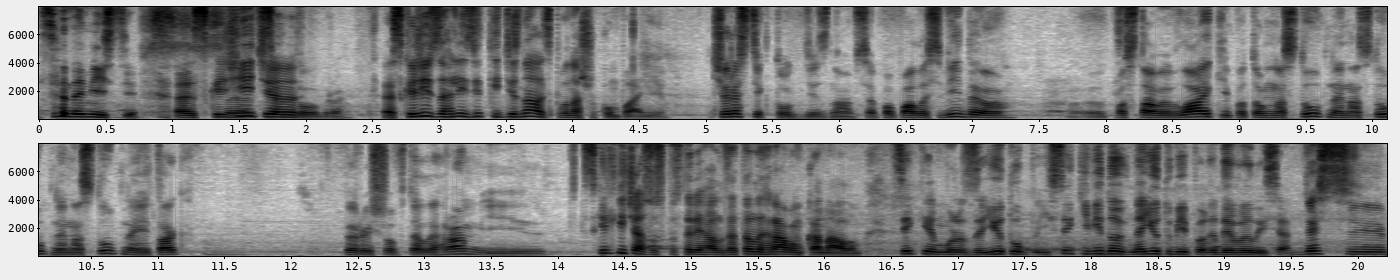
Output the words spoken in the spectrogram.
все на місці. Скажіть, Все- Скажіть, все, е, добре. е, скажіть взагалі, звідки дізнались про нашу компанію? Через TikTok дізнався. Попалось відео, е, поставив лайк, і потім наступне, наступне, наступне. І так перейшов в Телеграм і Скільки часу спостерігали за телеграмом каналом? Скільки може Ютуб, і скільки відео на Ютубі передивилися? Десь е,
